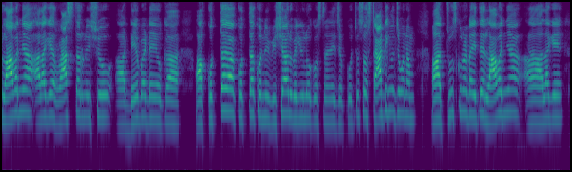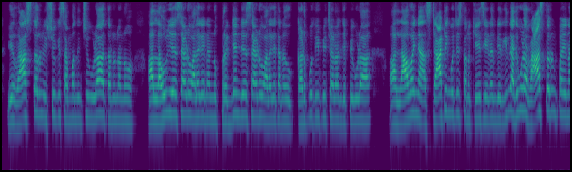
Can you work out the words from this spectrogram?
లావణ్య అలాగే రాజ్ తరుణ్ ఇష్యూ ఆ డే బై డే ఒక ఆ కొత్త కొత్త కొన్ని విషయాలు వెలుగులోకి వస్తున్నాయని చెప్పుకోవచ్చు. సో స్టార్టింగ్ నుంచి మనం చూసుకున్నట్టయితే లావణ్య అలాగే ఈ రాజ్ తరుణ్ ఇష్యూకి సంబంధించి కూడా తను నన్ను ఆ లవ్ చేశాడు అలాగే నన్ను ప్రెగ్నెంట్ చేశాడు అలాగే తను కడుపు తీపిచ్చాడు అని చెప్పి కూడా ఆ లావణ్య స్టార్టింగ్ వచ్చేసి తను కేసు వేయడం జరిగింది. అది కూడా రాజ్ తరుణ్ పైన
